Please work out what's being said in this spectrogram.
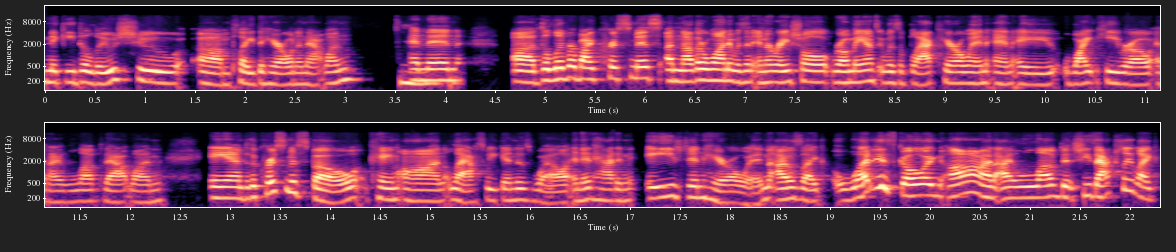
Nikki DeLoach who um, played the heroine in that one. Mm-hmm. And then uh, Deliver by Christmas, another one. It was an interracial romance. It was a black heroine and a white hero, and I loved that one. And The Christmas Bow came on last weekend as well, and it had an Asian heroine. I was like, what is going on? I loved it. She's actually like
